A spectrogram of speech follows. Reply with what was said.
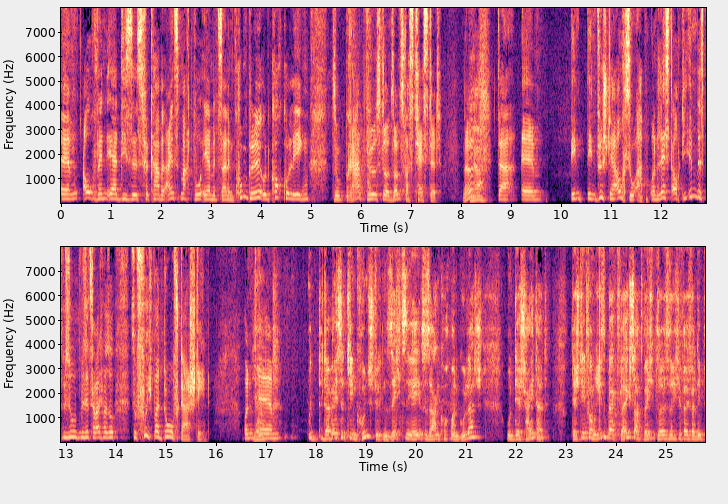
Ähm, auch wenn er dieses für Kabel 1 macht, wo er mit seinem Kumpel und Kochkollegen so Bratwürste und sonst was testet. Ne? Ja. Da, ähm, den, den wischt er auch so ab und lässt auch die Imbissbesitzer manchmal so, so furchtbar doof dastehen. Und, ja. ähm, und dabei ist es kein Kunststück, einen 16-Jährigen zu sagen, koch mal einen Gulasch und der scheitert. Der steht vom Riesenberg Fleisch, sagt, welches soll das richtige Fleisch nehmen?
